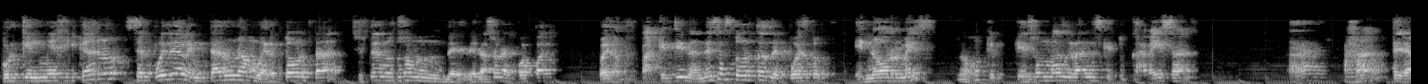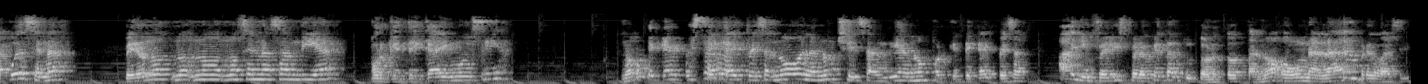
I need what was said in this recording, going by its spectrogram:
Porque el mexicano se puede aventar una muertorta. Si ustedes no son de, de la zona de Cuapa, bueno, pues para que entiendan, de esas tortas de puesto enormes, ¿no? Que, que son más grandes que tu cabeza. Ah, Ajá, te la puedes cenar. Pero no, no, no, no cenas sandía porque te cae muy fría. ¿No? te cae Te pesado. cae pesado. No, en la noche sandía no, porque te cae pesado. Ay, infeliz, pero ¿qué tal tu tortota, no? O un alambre o así.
